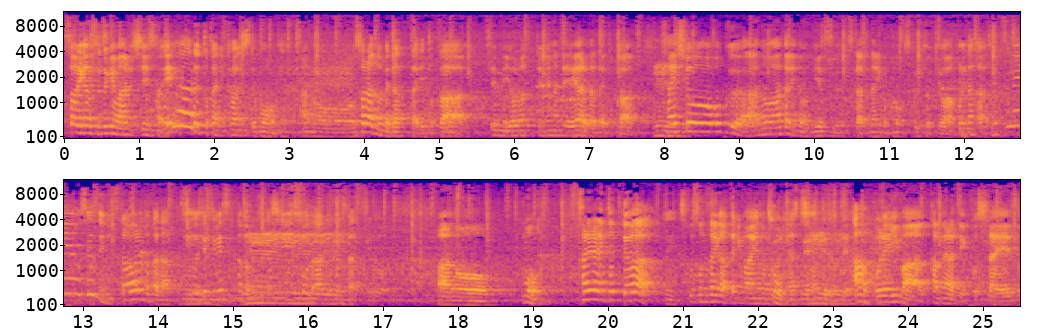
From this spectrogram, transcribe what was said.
触り方する時もあるしその AR とかに関してもあの空の目だったりとか天命ヨーロッパで AR だったりとか、うん最初僕あの辺りの技術使って何かものを作る時はこれなんか説明をせずに伝わるのかなってすごい説明するのが難しいそうだなと思ってたんですけどあのもう彼らにとっては、うん存在が当たり前のものになってしまってるのでうですねあこれ今カメラでこうした映像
